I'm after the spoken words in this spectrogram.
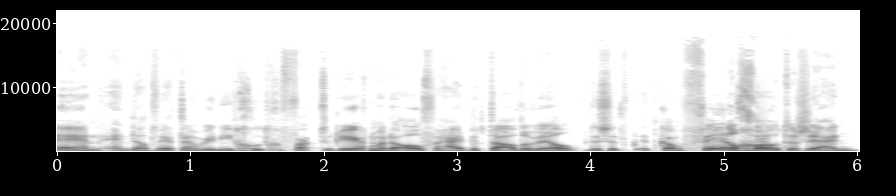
En, en dat werd dan weer niet goed gefactureerd, maar de overheid betaalde wel. Dus het, het kan veel groter zijn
